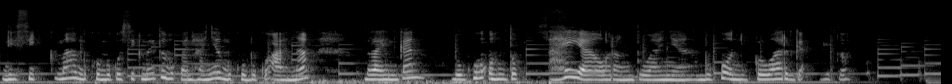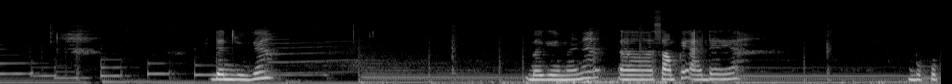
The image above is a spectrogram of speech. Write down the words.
di Sigma buku-buku Sigma itu bukan hanya buku-buku anak melainkan buku untuk saya orang tuanya buku untuk keluarga gitu. Dan juga bagaimana uh, sampai ada ya buku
